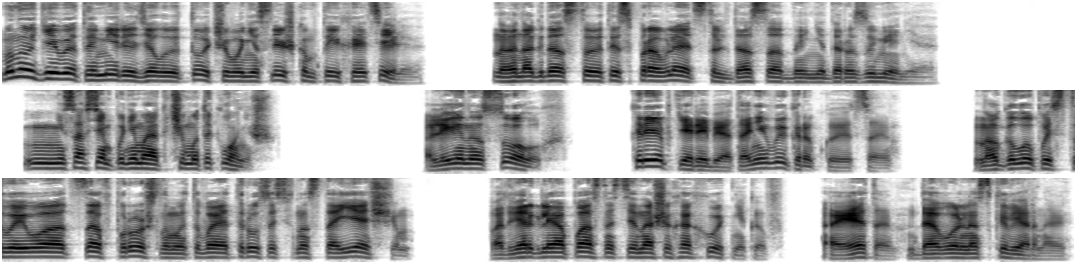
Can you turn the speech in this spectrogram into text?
многие в этом мире делают то, чего не слишком-то и хотели, но иногда стоит исправлять столь досадные недоразумения. Не совсем понимаю, к чему ты клонишь. Лин и Солух. Крепкие ребята, они выкарабкаются. Но глупость твоего отца в прошлом и твоя трусость в настоящем подвергли опасности наших охотников, а это довольно скверно.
